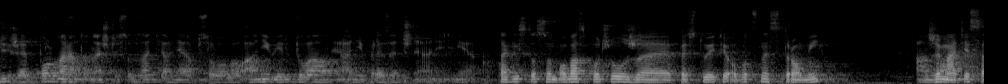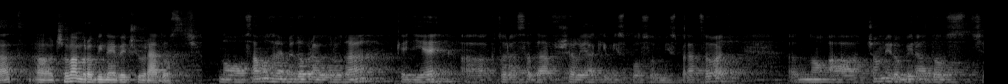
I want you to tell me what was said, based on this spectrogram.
Čiže polmaratón ešte som zatiaľ neabsolvoval ani virtuálne, ani prezenčne, ani nejako. Takisto som o vás počul, že pestujete ovocné stromy, Aha. že máte sad. Čo vám robí najväčšiu radosť? No samozrejme dobrá úroda, keď je, ktorá sa dá všelijakými spôsobmi spracovať. No a čo mi robí radosť, e,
